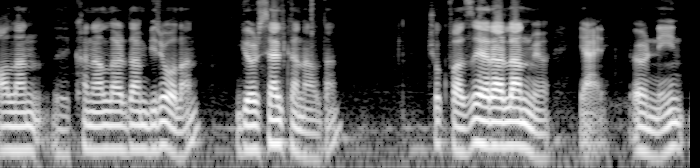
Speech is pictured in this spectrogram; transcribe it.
alan e, kanallardan biri olan görsel kanaldan çok fazla yararlanmıyor. Yani örneğin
